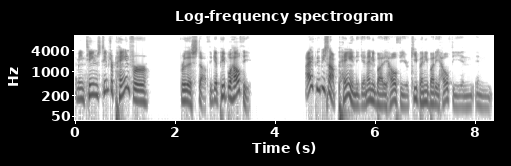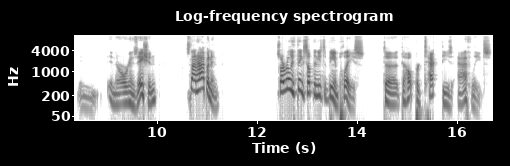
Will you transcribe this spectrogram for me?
I mean, teams teams are paying for for this stuff to get people healthy. IFBB's not paying to get anybody healthy or keep anybody healthy in in in, in their organization. It's not happening. So I really think something needs to be in place to to help protect these athletes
